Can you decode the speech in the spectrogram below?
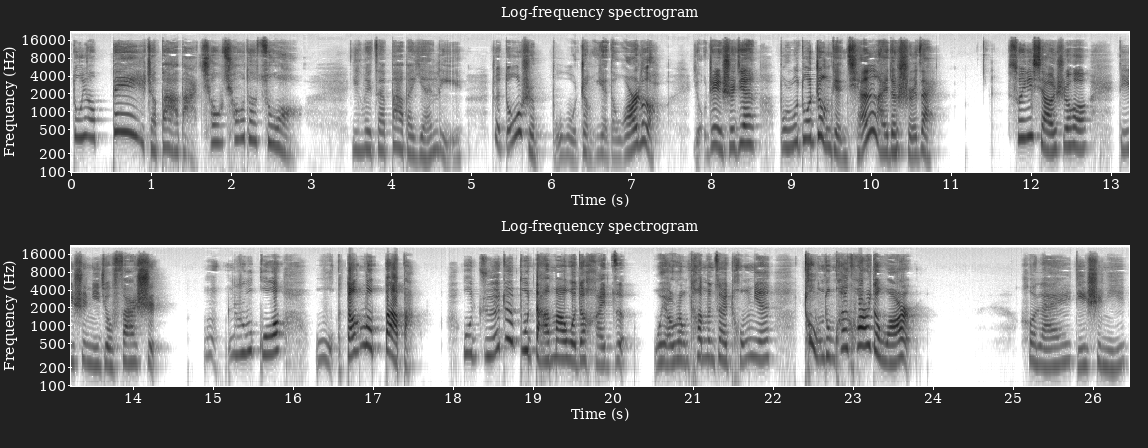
都要背着爸爸悄悄的做，因为在爸爸眼里，这都是不务正业的玩乐。有这时间，不如多挣点钱来的实在。所以小时候，迪士尼就发誓：嗯，如果我当了爸爸，我绝对不打骂我的孩子，我要让他们在童年痛痛快快的玩儿。后来，迪士尼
